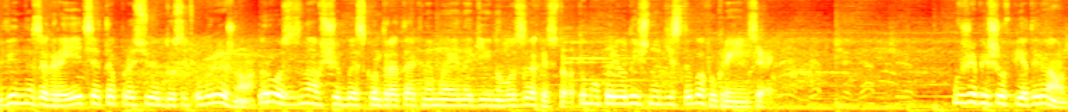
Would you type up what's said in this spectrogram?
Він не заграється та працює досить обережно. Рос знав, що без контратак немає надійного захисту, тому періодично діставав українця. Вже пішов п'ятий раунд,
